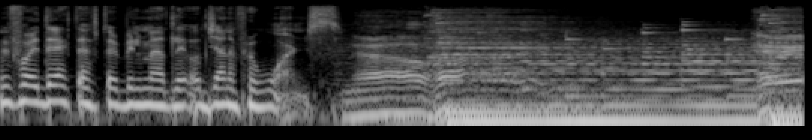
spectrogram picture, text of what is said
Vi får det direkt efter Bill Medley och Jennifer Warnes. Now I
